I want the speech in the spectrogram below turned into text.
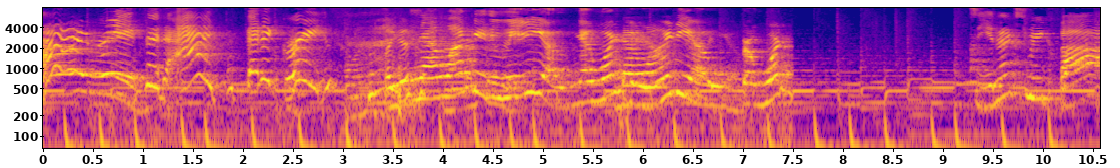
I'm Grace and I'm pathetic Grace. Like this? Now watch the video. Now watch the video. Now watch. See you next week. Bye.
